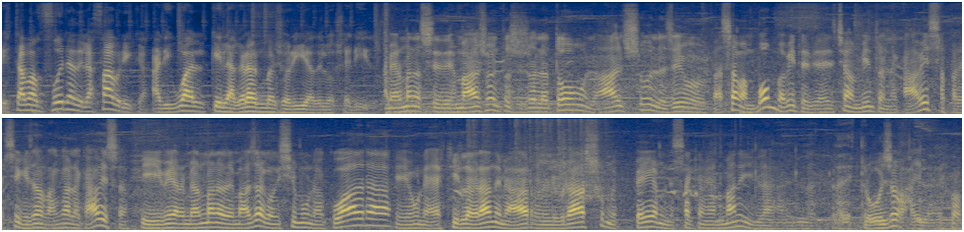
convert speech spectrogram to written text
estaban fuera de la fábrica, al igual que la gran mayoría de los heridos. Mi hermana se desmayó, entonces yo la tomo, la alzo, la llevo. Pasaban bombas, ¿viste? Le echaban viento en la cabeza, parecía que ya arrancaba la cabeza. Y mi, mi hermana desmayada, cuando hicimos una cuadra, eh, una esquila grande, me agarra en el brazo, me pega, me saca a mi hermana y la la destruyó, ahí la dejó.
